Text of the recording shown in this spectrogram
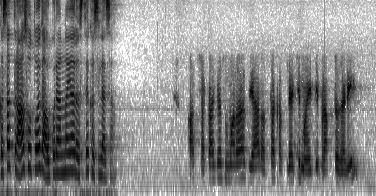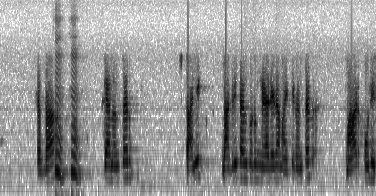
कसा त्रास होतोय गावकऱ्यांना या रस्ते खचल्याचा? आज सकाळच्या सुमारास या रस्ता खचल्याची माहिती प्राप्त झाली. श्रद्धा. त्यानंतर स्थानिक नागरिकांकडून मिळालेल्या माहितीनंतर महाड पोलीस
